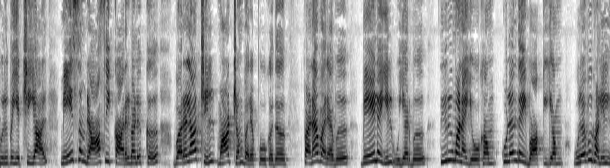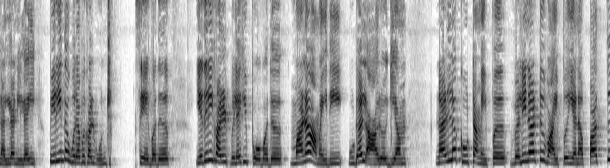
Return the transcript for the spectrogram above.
குரு பெயர்ச்சியால் மேசம் ராசிக்காரர்களுக்கு வரலாற்றில் மாற்றம் வரப்போகுது. பணவரவு வேலையில் உயர்வு திருமண யோகம் குழந்தை பாக்கியம் உறவுகளில் நல்ல நிலை பிரிந்த உறவுகள் ஒன்று சேர்வது. எதிரிகள் விலகி போவது மன அமைதி உடல் ஆரோக்கியம். நல்ல கூட்டமைப்பு வெளிநாட்டு வாய்ப்பு என பத்து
